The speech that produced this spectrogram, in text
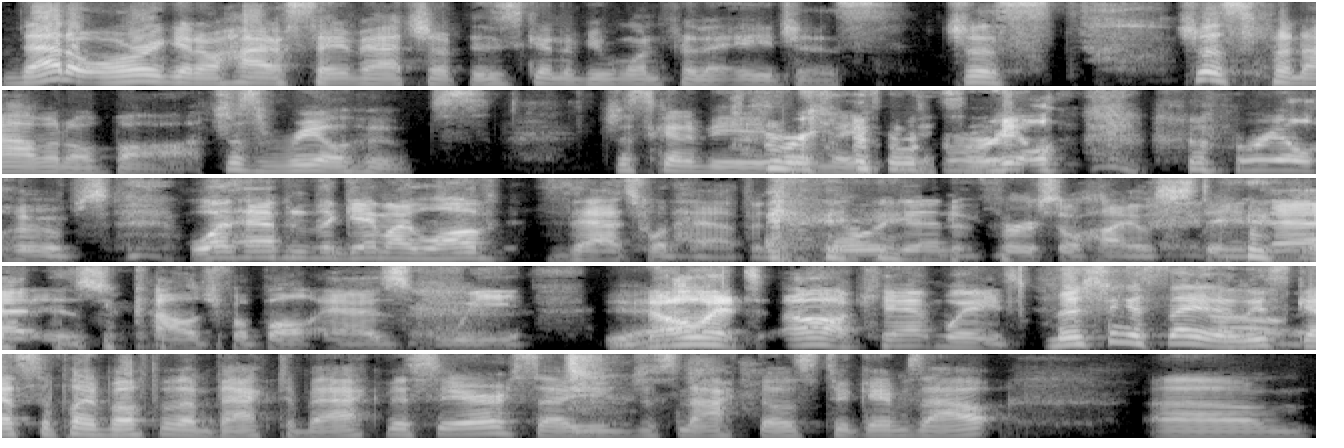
that Oregon Ohio State matchup is going to be one for the ages. Just just phenomenal ball. Just real hoops just going to be real, real hoops. What happened to the game I love? That's what happened. Oregon versus Ohio State. That is college football as we yeah. know it. Oh, can't wait. Michigan State at least oh. gets to play both of them back to back this year, so you just knock those two games out. Um,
